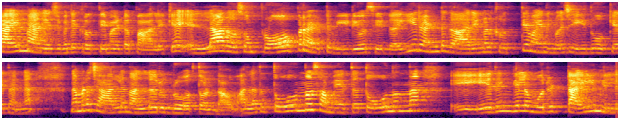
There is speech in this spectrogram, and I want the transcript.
ടൈം മാനേജ്മെന്റ് കൃത്യമായിട്ട് പാലിക്കുക എല്ലാ ദിവസവും പ്രോപ്പറായിട്ട് വീഡിയോസ് ഇടുക. ഈ രണ്ട് കാര്യങ്ങൾ കൃത്യമായി നിങ്ങൾ ചെയ്തു നോക്കിയാൽ തന്നെ നമ്മുടെ ചാനലിൽ നല്ലൊരു ഗ്രോത്ത് ഉണ്ടാവും. അല്ലാതെ തോന്നുന്ന സമയത്ത് തോന്നുന്ന ഏതെങ്കിലും ഒരു ടൈമിൽ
